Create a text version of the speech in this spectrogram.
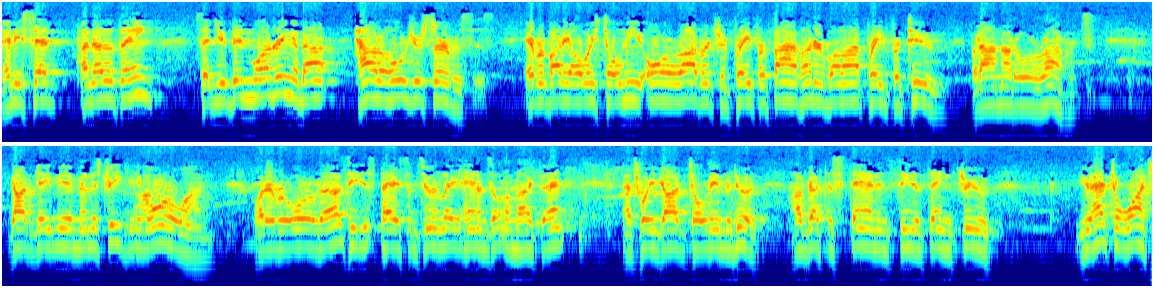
Then he said another thing, said you've been wondering about how to hold your services. Everybody always told me Oral Roberts would pray for 500 while I prayed for two, but I'm not Oral Roberts. God gave me a ministry, gave Oral one. Whatever Oral does, he just passed them through and lay hands on them like that. That's where God told him to do it. I've got to stand and see the thing through. You have to watch,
